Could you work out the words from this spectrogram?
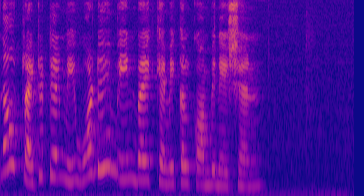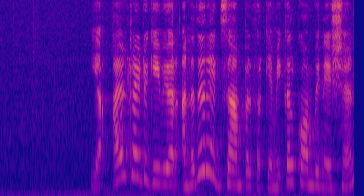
Now try to tell me what do you mean by chemical combination? Yeah, I'll try to give you another example for chemical combination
